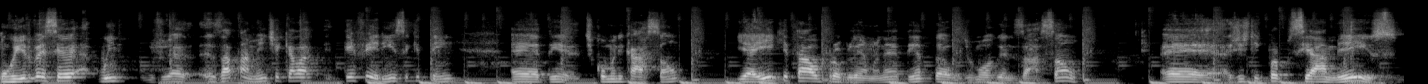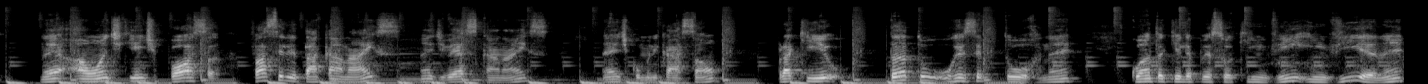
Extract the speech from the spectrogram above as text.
o ruído vai ser exatamente aquela interferência que tem é, de, de comunicação e aí que está o problema, né? Dentro de uma organização, é, a gente tem que propiciar meios, né, aonde que a gente possa facilitar canais, né, diversos canais, né, de comunicação, para que tanto o receptor, né, quanto aquela pessoa que envia, envia né,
